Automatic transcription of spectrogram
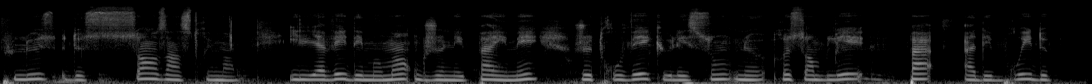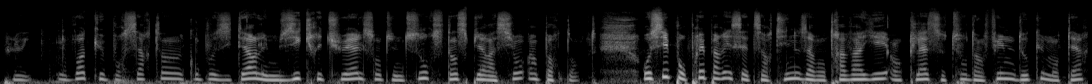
plus de 100 instruments. Il y avait des moments que je n'ai pas aimé. Je trouvais que les sons ne ressemblaient pas à des bruits de pluie. On voit que pour certains compositeurs, les musiques rituelles sont une source d'inspiration importante. Aussi, pour préparer cette sortie, nous avons travaillé en classe autour d'un film documentaire.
